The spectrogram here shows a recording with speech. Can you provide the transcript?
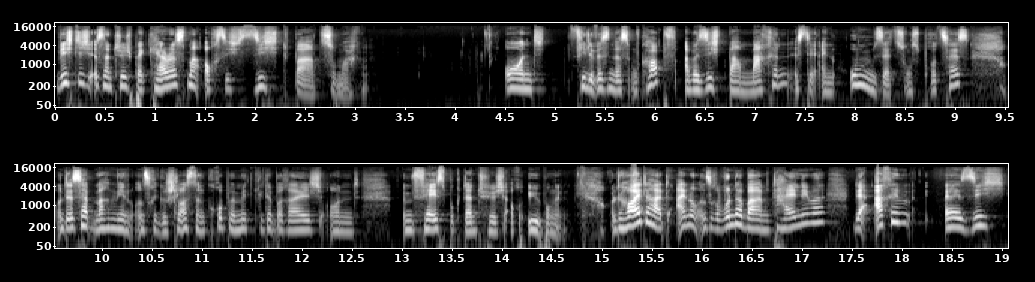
wichtig ist natürlich bei Charisma auch sich sichtbar zu machen. Und Viele wissen das im Kopf, aber sichtbar machen ist ein Umsetzungsprozess. Und deshalb machen wir in unserer geschlossenen Gruppe Mitgliederbereich und im Facebook natürlich auch Übungen. Und heute hat einer unserer wunderbaren Teilnehmer, der Achim, äh, sich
